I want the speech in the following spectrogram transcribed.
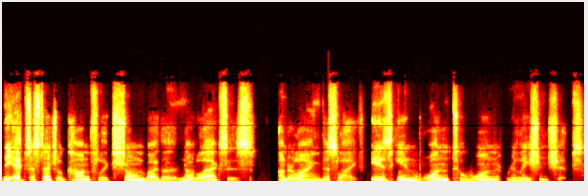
the existential conflict shown by the nodal axis underlying this life is in one to one relationships,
